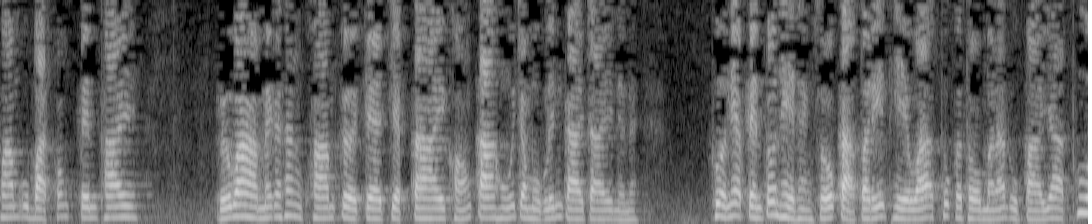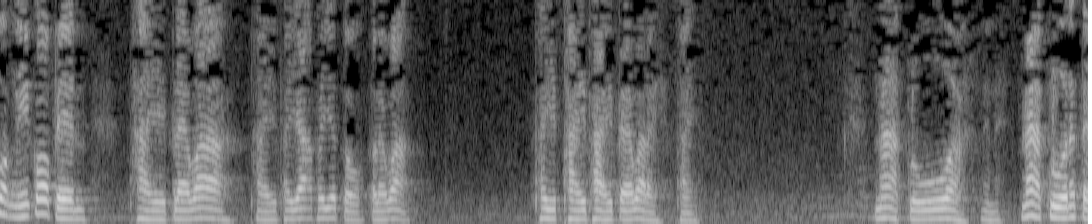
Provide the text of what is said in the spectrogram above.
ความอุบัติก็เป็นภัย หรือว่าแม้กระทั่งความเกิดแก่เจ็บตายของตาหูจมูกลิ้นกายใจเนี่ยนะพวกนี้เป็นต้นเหตุแห่งโสกะปริเทวะ ทุกขโทมนัสอุปายาตพวกนี้ก็เป็น ภัยแปลว่าภัยพยะพยโต แปลว่าภัยภัยภัยแปลว่าอะไรภัยน่ากลัวเนี่ยนะน่ากลัวนะแต่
